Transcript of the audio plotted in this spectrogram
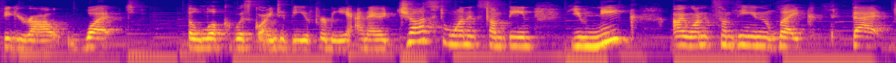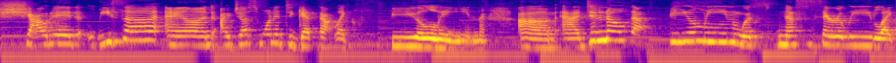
figure out what the look was going to be for me and I just wanted something unique. I wanted something like that shouted Lisa and I just wanted to get that like feeling. Um, and I didn't know if that feeling was necessarily like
